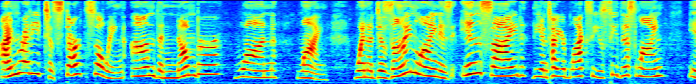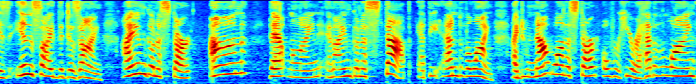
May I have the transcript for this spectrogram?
I'm ready to start sewing on the number one line. When a design line is inside the entire block, so you'll see this line is inside the design, I am going to start on that line and I'm going to stop at the end of the line. I do not want to start over here ahead of the line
